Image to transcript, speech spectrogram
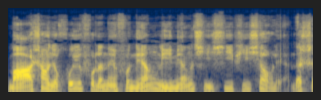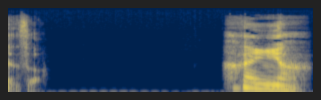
马上就恢复了那副娘里娘气、嬉皮笑脸的神色。哎呀，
